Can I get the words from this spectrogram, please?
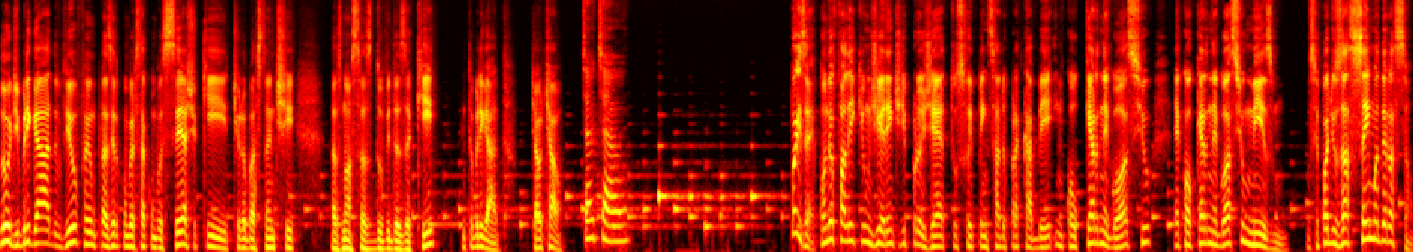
Lud, obrigado, viu? Foi um prazer conversar com você. Acho que tirou bastante as nossas dúvidas aqui. Muito obrigado. Tchau, tchau. Tchau, tchau. Pois é, quando eu falei que um gerente de projetos foi pensado para caber em qualquer negócio, é qualquer negócio mesmo. Você pode usar sem moderação.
